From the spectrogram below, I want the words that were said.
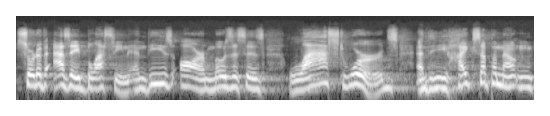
sort of as a blessing, and these are Moses' last words. And then he hikes up a mountain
